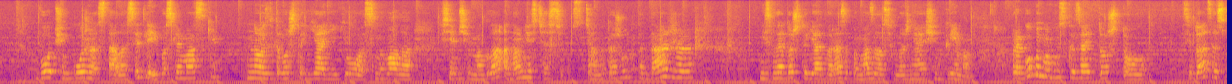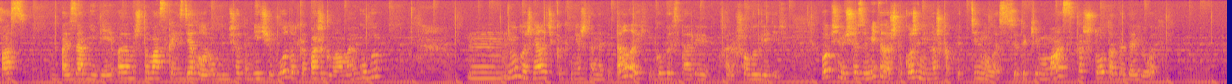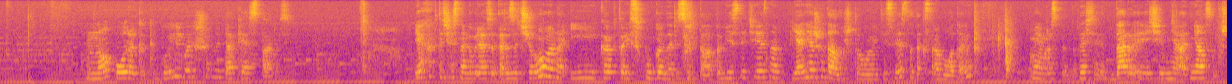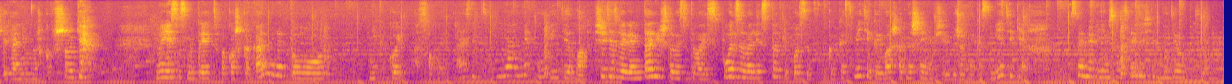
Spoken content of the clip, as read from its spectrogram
В общем, кожа стала светлее после маски, но из-за того, что я ее смывала всем, чем могла, она у меня сейчас стянута жутко, даже несмотря на то, что я два раза помазалась увлажняющим кремом. Про губы могу сказать то, что ситуация спас бальзам Нивея, потому что маска не сделала ровным счетом ничего, только пожгла мои губы. Ну, увлажнялочка, конечно, напитала их, и губы стали хорошо выглядеть. В общем, еще заметила, что кожа немножко подтянулась. Все-таки маска что-то додает. Но поры как и были большими, так и остались. Я как-то, честно говоря, разочарована и как-то испугана результатом, если честно. Я не ожидала, что эти средства так сработают. Меня просто, знаете, дар речи у меня отнялся, потому что я немножко в шоке. Но если смотреть в окошко камеры, то никакой особой разницы я не увидела. Пишите свои комментарии, что вы из этого использовали, стоит ли пользоваться такой косметикой, ваши отношения вообще к бюджетной косметике. С вами увидимся в следующем видео. Всем!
